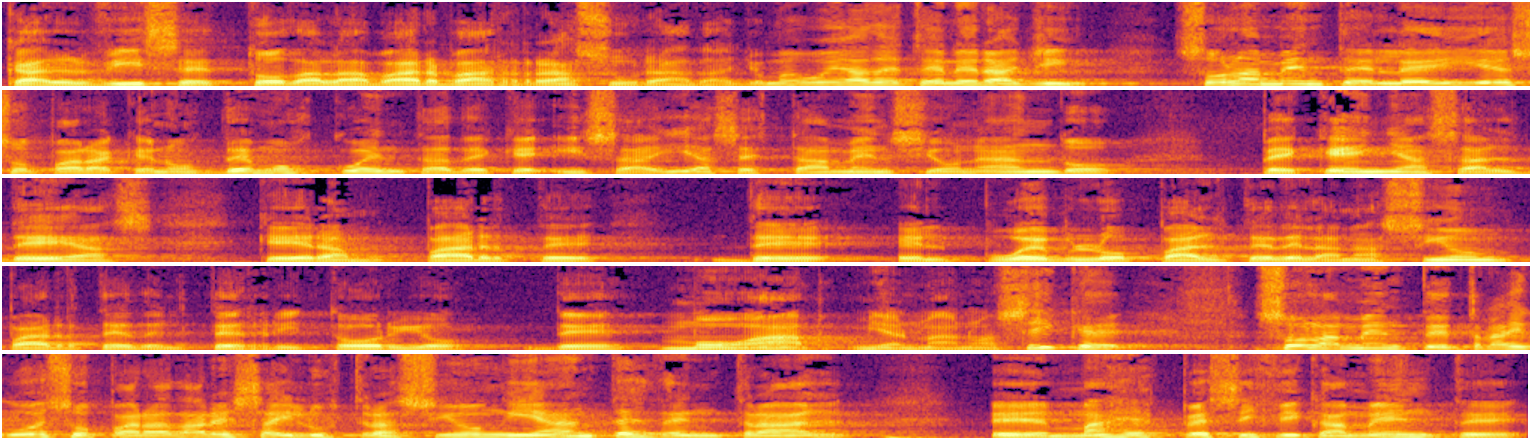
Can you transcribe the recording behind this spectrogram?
calvice toda la barba rasurada. Yo me voy a detener allí. Solamente leí eso para que nos demos cuenta de que Isaías está mencionando pequeñas aldeas que eran parte del pueblo, parte de la nación, parte del territorio de Moab, mi hermano. Así que solamente traigo eso para dar esa ilustración y antes de entrar eh, más específicamente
